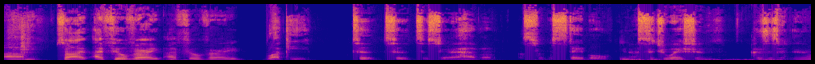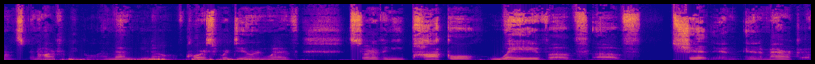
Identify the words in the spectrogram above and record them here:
um, so I, I feel very I feel very lucky to to to sort of have a, a sort of stable you know situation because it's you know it's been hard for people. And then you know of course we're dealing with sort of an epochal wave of of shit in in America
